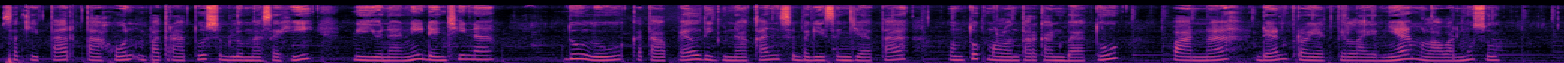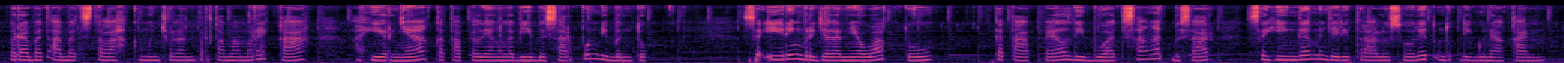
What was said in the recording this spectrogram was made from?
sekitar tahun 400 sebelum Masehi di Yunani dan Cina. Dulu, ketapel digunakan sebagai senjata untuk melontarkan batu, panah, dan proyektil lainnya melawan musuh. Berabad-abad setelah kemunculan pertama mereka, akhirnya ketapel yang lebih besar pun dibentuk. Seiring berjalannya waktu, ketapel dibuat sangat besar sehingga menjadi terlalu sulit untuk digunakan,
